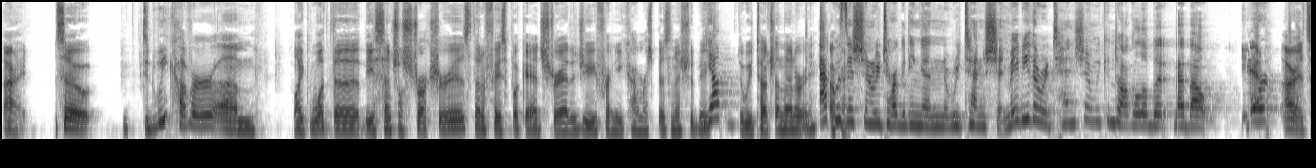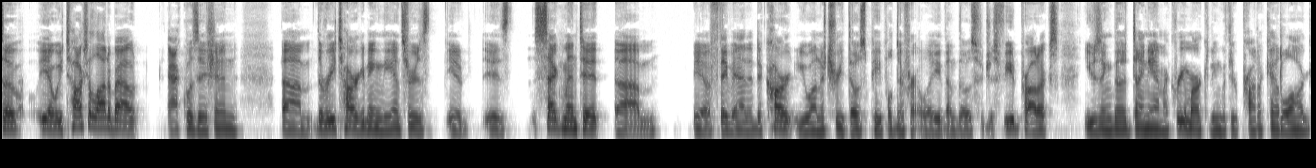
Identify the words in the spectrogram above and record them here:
All right. So did we cover um like what the the essential structure is that a Facebook ad strategy for an e-commerce business should be? Yep. Did we touch on that already? Acquisition, okay. retargeting, and retention. Maybe the retention we can talk a little bit about. Yeah. Or- All right. So yeah, we talked a lot about acquisition. Um, the retargeting, the answer is you know is segment it. Um, you know, if they've added a cart, you want to treat those people differently than those who just viewed products. Using the dynamic remarketing with your product catalog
